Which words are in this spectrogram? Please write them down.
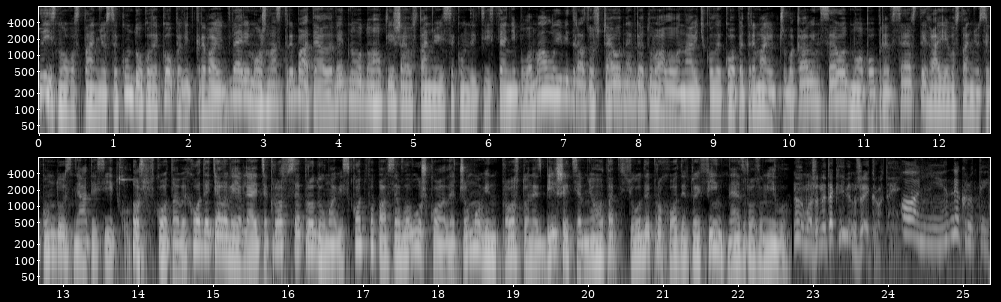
звісно, в останню секунду, коли копи відкривають двері, можна стрибати, але видно, одного кліше останньої секунди в цій сцені було мало, і відразу ще одне врятувало. Навіть коли копи тримають чувака, він все одно, попри все, встигає в останню секунду зняти сітку. Тож в Скотта виходить, але виявляється, Крос все продумав, і Скотт попався в ловушку. Але чому він просто не збільшиться? В нього так всюди проходив той фінт, не зрозуміло. Ну, може, не такий він вже й крутий. О, ні, не крутий.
